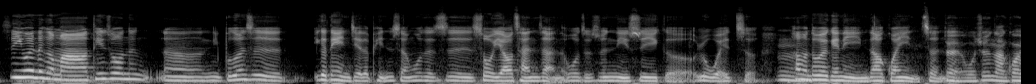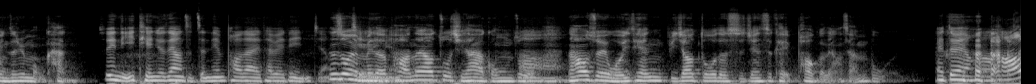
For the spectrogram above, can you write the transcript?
是因为那个吗？听说那嗯、你不论是一个电影节的评审，或者是受邀参展的，或者是你是一个入围者，他们都会给你你知道观影证，嗯对我就是拿观影证去猛看。所以你一天就这样子整天泡在台北电影奖。那时候也没得泡，那要做其他的工作，啊然后所以我一天比较多的时间是可以泡个两三部哎、对，哈 好，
